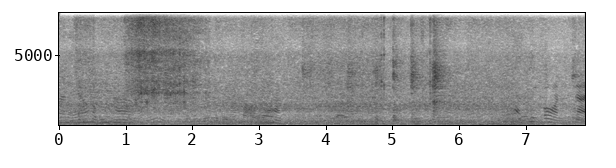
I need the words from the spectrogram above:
มาแล้วขอบคุณค่ะผัดผัดพริกอ่อนไก่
